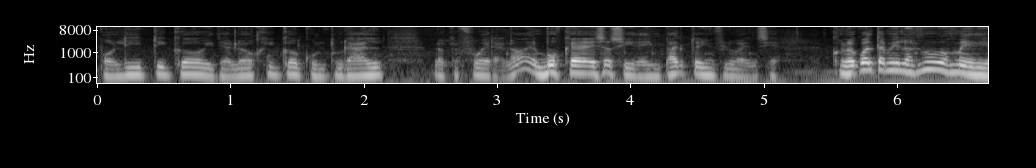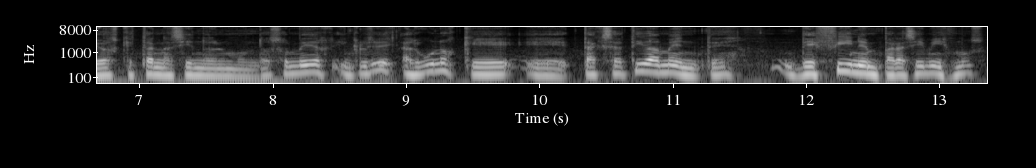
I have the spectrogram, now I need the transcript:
político, ideológico, cultural, lo que fuera, ¿no? En busca eso sí, de impacto e influencia. Con lo cual también los nuevos medios que están naciendo en el mundo son medios, inclusive algunos que eh, taxativamente definen para sí mismos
